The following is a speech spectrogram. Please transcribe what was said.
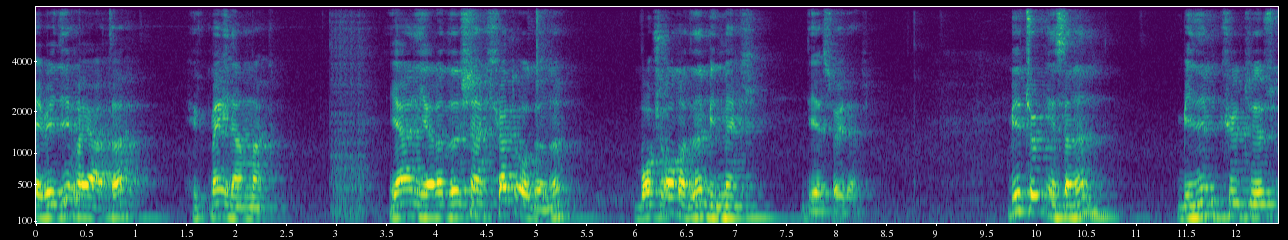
Ebedi hayata, hükme inanmak. Yani yaratılışın hakikat olduğunu, boş olmadığını bilmek diye söyler. Birçok insanın bilim, kültür,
